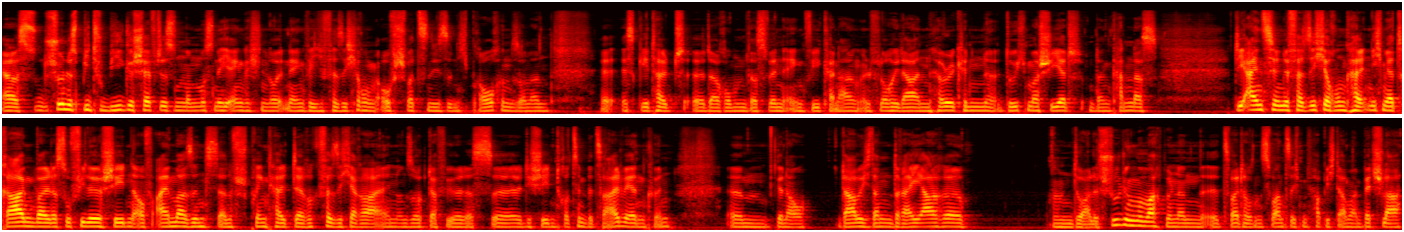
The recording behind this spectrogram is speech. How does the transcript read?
ja, das ein schönes B2B-Geschäft ist und man muss nicht irgendwelchen Leuten irgendwelche Versicherungen aufschwatzen, die sie nicht brauchen, sondern äh, es geht halt äh, darum, dass wenn irgendwie, keine Ahnung, in Florida ein Hurricane äh, durchmarschiert und dann kann das die einzelne Versicherung halt nicht mehr tragen, weil das so viele Schäden auf einmal sind, dann springt halt der Rückversicherer ein und sorgt dafür, dass äh, die Schäden trotzdem bezahlt werden können. Ähm, genau. Da habe ich dann drei Jahre ein duales Studium gemacht, bin dann äh, 2020 habe ich da meinen Bachelor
